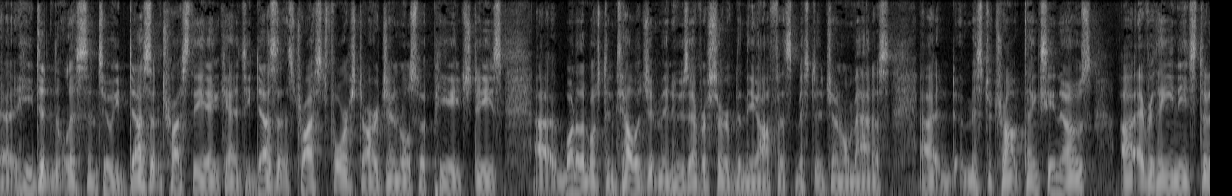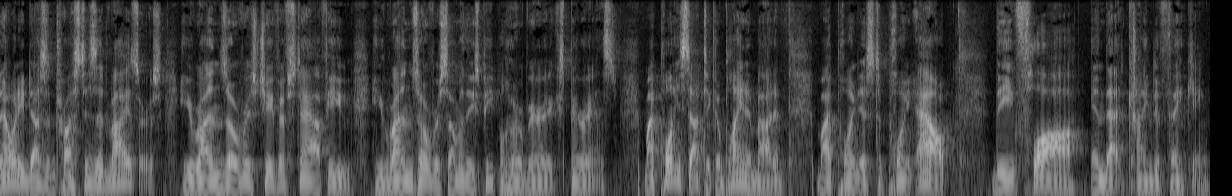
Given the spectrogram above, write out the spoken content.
uh, he didn't listen to. He doesn't trust the eggheads. He doesn't trust four star generals with PhDs. Uh, one of the most intelligent men who's ever served in the office, Mr. General Mattis. Uh, Mr. Trump thinks he knows uh, everything he needs to know, and he doesn't trust his advisors. He runs over his chief of staff. He he runs over some of these people who are very experienced. My point is not to complain about him. My point is to point out the flaw in that kind of thinking.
